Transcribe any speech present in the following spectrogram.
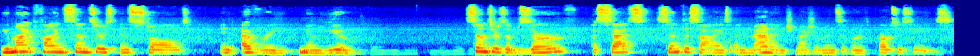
you might find sensors installed in every milieu. Sensors observe, assess, synthesize, and manage measurements of Earth processes.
